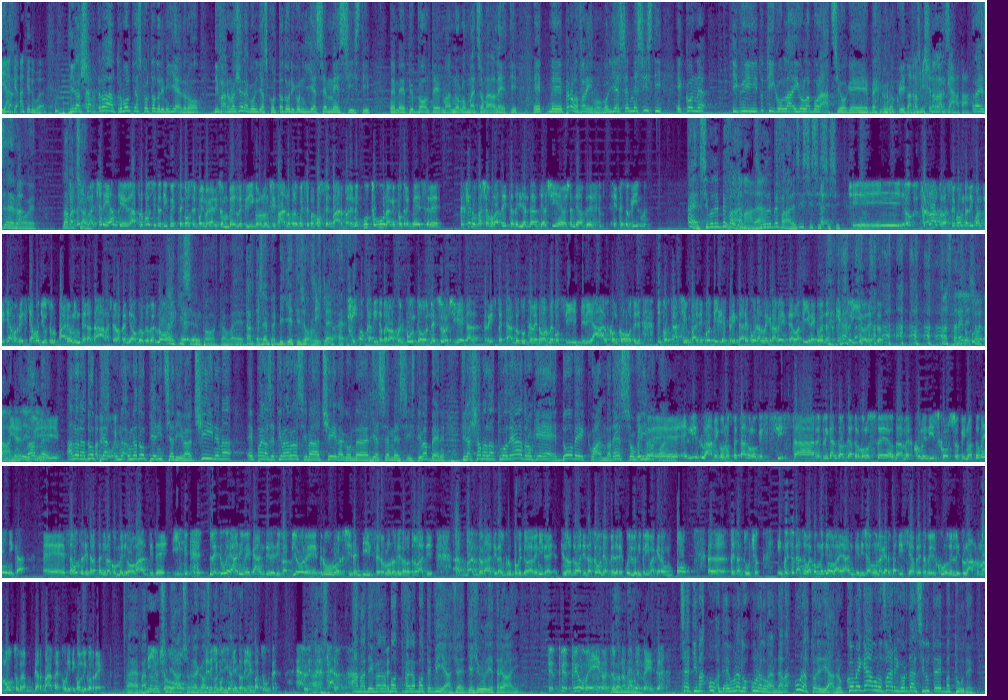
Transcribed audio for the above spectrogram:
Sì, anche, anche due. Ti lasciamo, tra l'altro molti ascoltatori mi chiedono di fare una cena con gli ascoltatori, con gli SMSisti, eh, più volte ma non l'ho mai insomma letti, E, eh, però la faremo con gli SMSisti e con i, i- tutti i, colla- i collaborazio che vengono qui. La trasmissione Tra le se- allargata. Tra le sere nove. La Guarda, io facciamo. lancerei anche a proposito di queste cose, poi magari sono belle, si dicono, non si fanno, però queste proposte barbare, ne butto una che potrebbe essere. Perché non facciamo la setta degli andanti al cinema e ci andiamo a vedere tutti questo film? Eh, si potrebbe fare. male, si eh? potrebbe fare, sì, sì, sì, sì, sì. Ci... oh, Fra l'altro, a seconda di quanti siamo, rischiamo di usurpare un'intera sala, cioè la prendiamo proprio per noi. Eh, chi eh, se ne importa? oh, eh, tanto sempre biglietti sono, Sì, scusa. certo. eh. Sì, ho capito, però a quel punto nessuno ci vieta, rispettando tutte le norme possibili, alcol, cose, di portarci un paio di bottiglie e brindare pure allegramente alla fine, come che so io, adesso Pastarelle e champagne. sì, eh. Va sì. bene. Allora doppia, una, una doppia iniziativa, cinema e poi la settimana prossima cena con eh, gli SMSisti. Va bene, ti lasciamo al tuo teatro che è dove e quando? Adesso fino Questo a quando? è, è l'Islamico, uno spettacolo che si sta replicando al Teatro Colosseo da mercoledì scorso fino a domenica. Eh, stavolta si tratta di una commediola, anzi se i- le due anime candide di Fabione e Drumor ci sentissero, loro si sono trovati abbandonati dal gruppo che doveva venire, si sono trovati da soli a vedere quello di prima che era un po' eh, pesantuccio. In questo caso la commediola è anche diciamo, una garbatissima presa per il culo dell'Islam, ma molto garbata e politically correct. Eh, ma a noi non ci piacciono le cose 13 costumi e 12 corrette. battute. Ah. Ah, ma devi fare una botta, fai una botta e via, cioè 10 minuti e te ne vai. Più, più- più o meno, Più una volta e mezza. Senti, ma eh, una, do- una domanda, ma un attore di teatro come cavolo fa a ricordarsi tutte le battute?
